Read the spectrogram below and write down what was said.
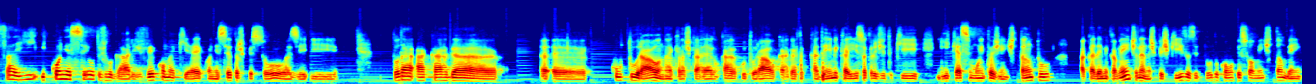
sair e conhecer outros lugares, ver como é que é, conhecer outras pessoas e, e toda a carga é, é, cultural né, que elas carregam, carga cultural, carga acadêmica, e isso acredito que enriquece muito a gente, tanto academicamente, né, nas pesquisas e tudo, como pessoalmente também.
